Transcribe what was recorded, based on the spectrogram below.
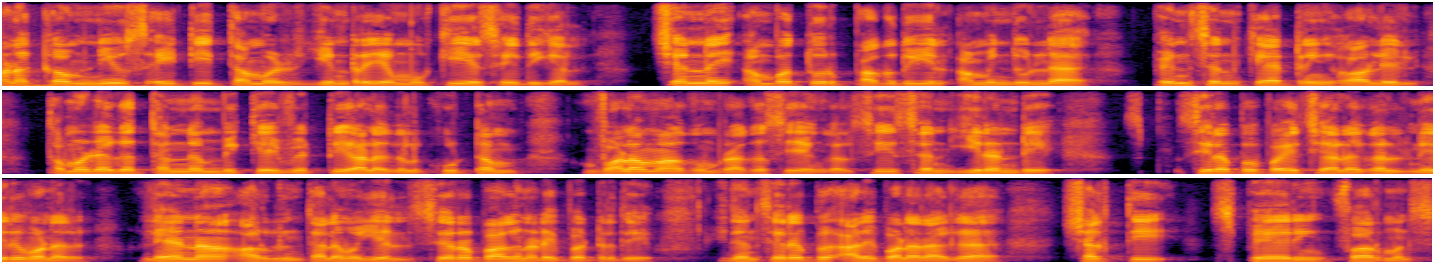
வணக்கம் நியூஸ் எயிட்டி தமிழ் இன்றைய முக்கிய செய்திகள். சென்னை அம்பத்தூர் பகுதியில் அமைந்துள்ள பென்ஷன் கேட்டரிங் ஹாலில் தமிழக தன்னம்பிக்கை வெற்றியாளர்கள் கூட்டம் வளமாகும் ரகசியங்கள். சீசன் இரண்டு. சிறப்பு பயிற்சியாளர்கள் நிறுவனர் லேனா அவர்களின் தலைமையில் சிறப்பாக நடைபெற்றது. இதன் சிறப்பு அழைப்பாளராக Sakthi sparing performance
